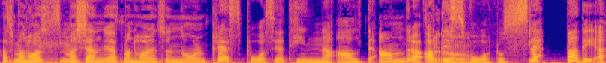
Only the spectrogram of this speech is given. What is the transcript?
Alltså man, har, man känner ju att man har en så enorm press på sig att hinna allt det andra, att det är svårt att släppa det.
